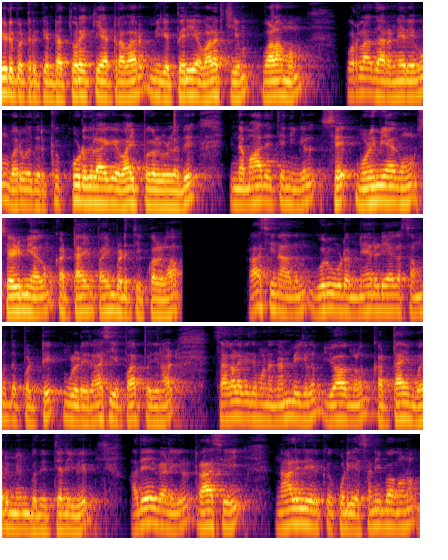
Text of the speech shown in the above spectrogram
ஈடுபட்டிருக்கின்ற துறைக்கு ஏற்றவாறு மிகப்பெரிய வளர்ச்சியும் வளமும் பொருளாதார நிறைவும் வருவதற்கு கூடுதலாக வாய்ப்புகள் உள்ளது. இந்த மாதத்தை நீங்கள் செ முழுமையாகவும் செழுமையாகவும் கட்டாயம் பயன்படுத்தி கொள்ளலாம். ராசிநாதன் குருவுடன் நேரடியாக சம்பந்தப்பட்டு உங்களுடைய ராசியை பார்ப்பதினால் சகல விதமான நன்மைகளும் யோகங்களும் கட்டாயம் வரும் என்பது தெளிவு. அதே வேளையில் ராசியை நாளில் இருக்கக்கூடிய சனி பகவானும்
